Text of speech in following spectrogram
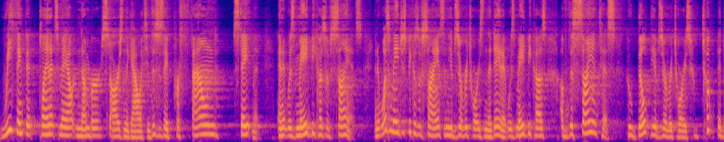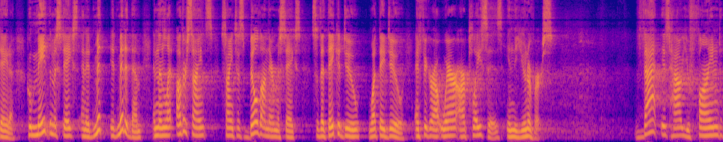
We think that planets may outnumber stars in the galaxy. This is a profound statement, and it was made because of science. And it wasn't made just because of science and the observatories and the data. It was made because of the scientists who built the observatories, who took the data, who made the mistakes and admit, admitted them, and then let other science, scientists build on their mistakes so that they could do what they do and figure out where our place is in the universe. That is how you find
